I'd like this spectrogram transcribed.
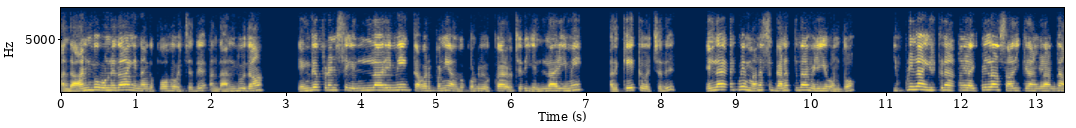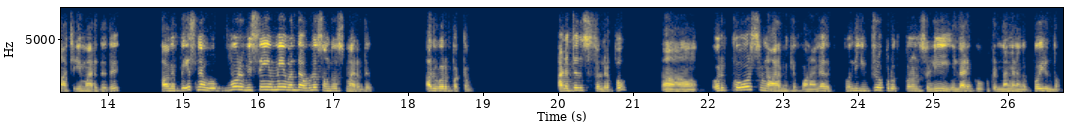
அந்த அன்பு ஒண்ணுதான் என்ன அங்க போக வச்சது. அந்த அன்பு தான் எங்க ஃப்ரெண்ட்ஸ் எல்லாரையுமே கவர் பண்ணி அங்க கொண்டு போய் உட்கார வச்சது. எல்லாரையுமே அது கேட்க வச்சது. எல்லாருக்குமே மனசு கனத்து தான் வெளியே வந்தோம். இப்படிலாம் இருக்கிறாங்களா இப்படிலாம் சாதிக்கிறாங்களான்னு தான் ஆச்சரியமா இருந்தது. அவங்க பேசின ஒவ்வொரு விஷயமே வந்து அவ்வளவு சந்தோஷமா இருந்தது. அது ஒரு பக்கம். அடுத்தது சொல்றப்போ ஆஹ் ஒரு கோர்ஸ் ஒண்ணு ஆரம்பிக்க போனாங்க. அதுக்கு வந்து இன்ட்ரோ கொடுக்கணும்னு சொல்லி எல்லாரையும் கூப்பிட்டுருந்தாங்க. நாங்க போயிருந்தோம்.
